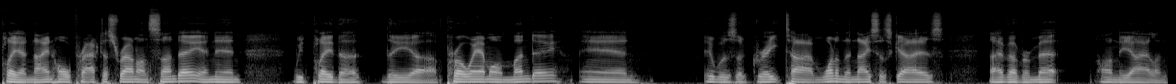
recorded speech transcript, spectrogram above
play a nine hole practice round on Sunday, and then we'd play the the uh, pro am on Monday, and it was a great time. One of the nicest guys I've ever met on the island.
